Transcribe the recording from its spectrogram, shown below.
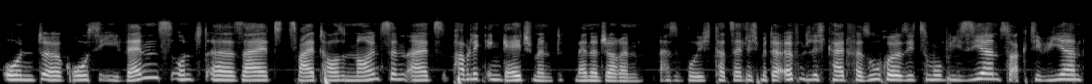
und äh, große Events und äh, seit 2019 als Public Engagement Managerin, also wo ich tatsächlich mit der Öffentlichkeit versuche, sie zu mobilisieren, zu aktivieren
